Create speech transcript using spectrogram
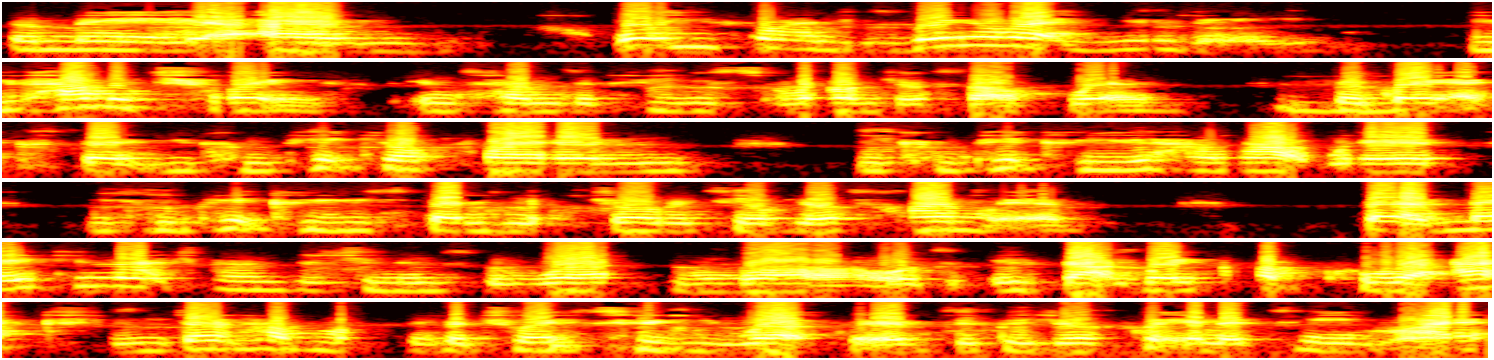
for me, um, what you find is when you're at uni, you have a choice in terms of who you surround yourself with mm-hmm. to a great extent. You can pick your friends, you can pick who you hang out with, you can pick who you spend the majority of your time with. But making that transition into the working world is that wake up call that actually you don't have much of a choice who you work with because you're put in a team, right?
